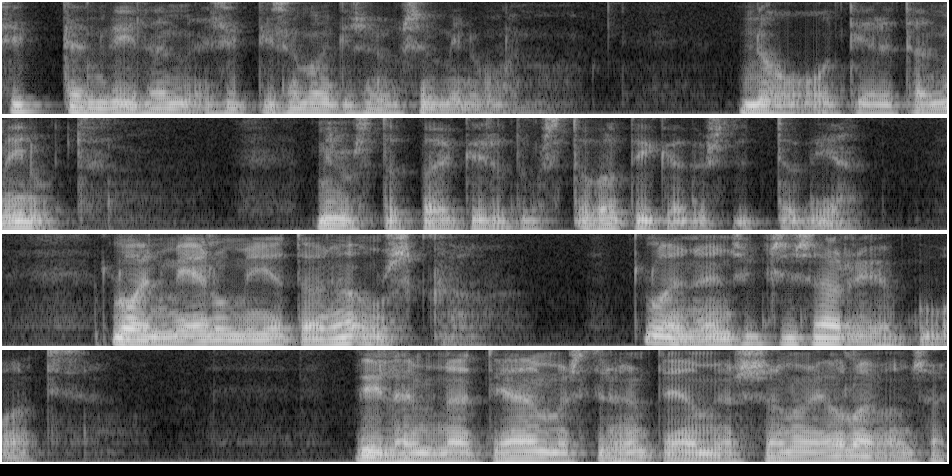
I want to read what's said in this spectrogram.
Sitten Wilhelm esitti saman kysymyksen minulle. No, tiedetään minut. Minusta pääkirjoitukset ovat ikävystyttäviä. Luen mieluummin jotain hauskaa. Luen ensiksi sarjakuvat. Wilhelm näytti hämmästyneentä ja myös sanoi olevansa.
